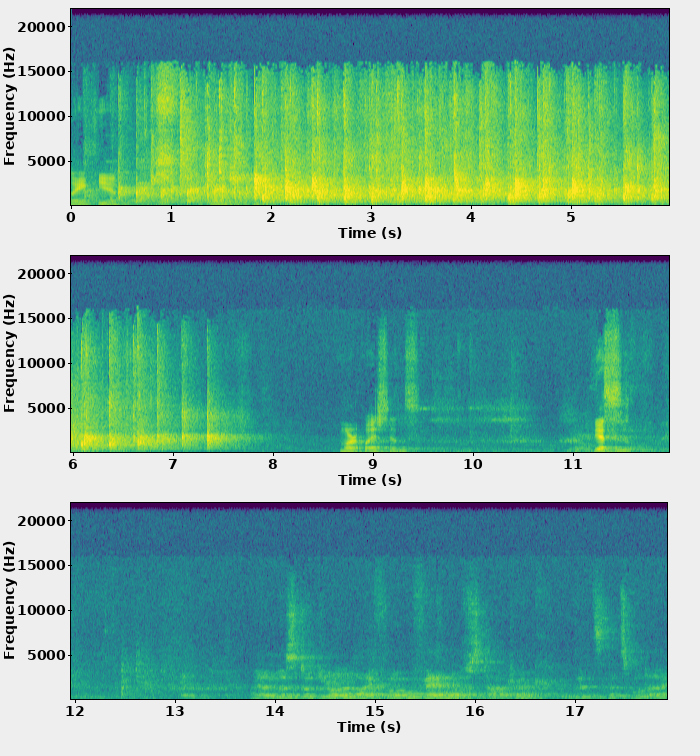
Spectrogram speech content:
Thank you. Thanks. More questions? Yes. I understood you're a lifelong fan of Star Trek. That's, that's what I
